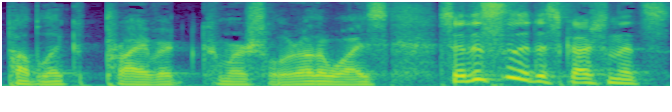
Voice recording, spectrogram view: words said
Public, private, commercial, or otherwise? So this is a discussion that's,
